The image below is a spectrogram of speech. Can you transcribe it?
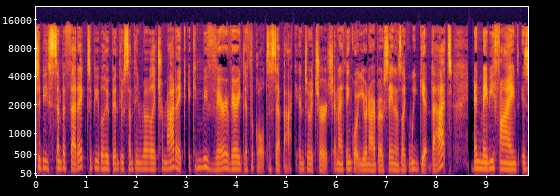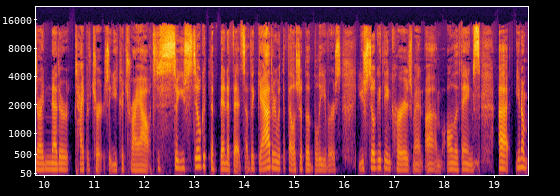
to be sympathetic to people who've been through something really traumatic, it can be very, very difficult to step back into a church. And I think what you and I are both saying is like, we get that and mm-hmm. maybe find, is there another type of church that you could try out? To, so you still get the benefits of the gathering with the fellowship of the believers. You still get the encouragement, um, all the things. Uh, you know,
